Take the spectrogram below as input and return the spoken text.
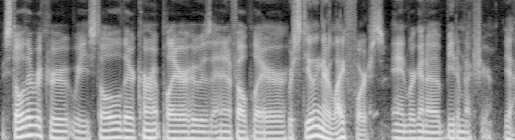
We stole their recruit. We stole their current player, who is an NFL player, We're stealing their life force. and we're gonna beat them next year. Yeah.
